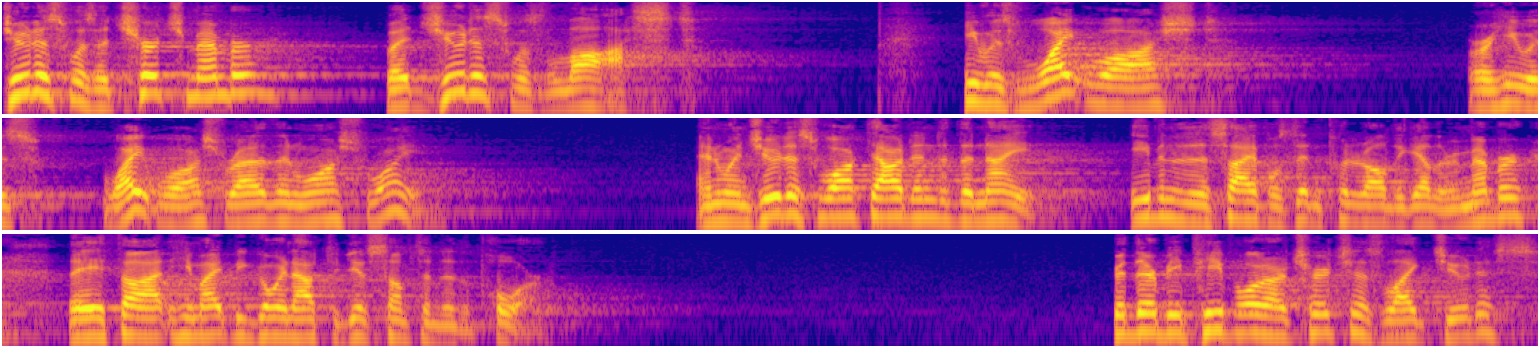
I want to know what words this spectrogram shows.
Judas was a church member, but Judas was lost. He was whitewashed, or he was whitewashed rather than washed white. And when Judas walked out into the night, even the disciples didn't put it all together. Remember, they thought he might be going out to give something to the poor. Could there be people in our churches like Judas?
